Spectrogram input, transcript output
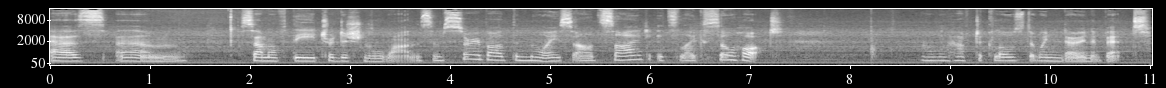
as um, some of the traditional ones. I'm sorry about the noise outside. It's like so hot. I will have to close the window in a bit.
